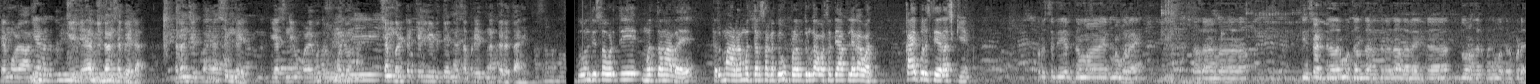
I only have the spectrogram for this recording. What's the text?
त्यामुळे आम्ही गेल्या विधानसभेला रणजित भाया शिंदे याचने उपळा मधून शंभर टक्के लीड देण्याचा प्रयत्न करत आहे दोन दिवसावरती मतदान आलंय. तर माडा मतदारसंघात उपळा बुद्रुक गावात सध्या आपल्या गावात काय परिस्थिती आहे राजकीय? परिस्थिती एकदम एक नंबर आहे. साधारण तीन साडेतीन हजार मतदान झालं तर दादाला एक दोन हजार पर्यंत मतदान पडेल.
